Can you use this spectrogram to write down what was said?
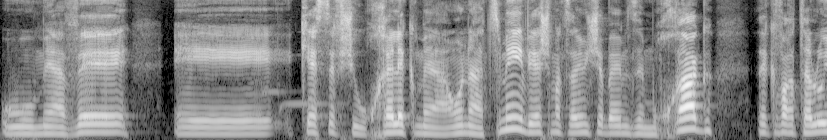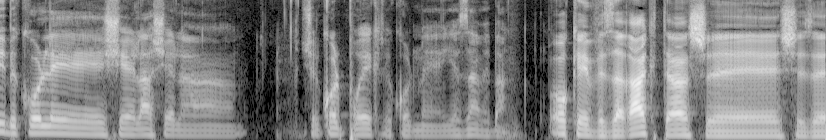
הוא מהווה אה, כסף שהוא חלק מההון העצמי, ויש מצבים שבהם זה מוחרג. זה כבר תלוי בכל אה, שאלה של, ה... של כל פרויקט וכל יזם ובנק. אוקיי, וזרקת ש... שזה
